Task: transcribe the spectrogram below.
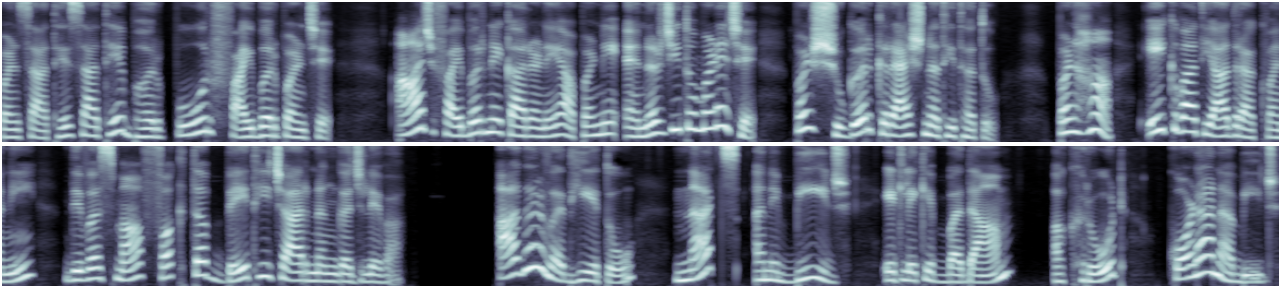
પણ સાથે સાથે ભરપૂર ફાઇબર પણ છે. આ જ ફાઇબરને કારણે આપણને એનર્જી તો મળે છે, પણ શુગર ક્રેશ નથી થતું. પણ હા, એક વાત યાદ રાખવાની, દિવસમાં ફક્ત બેથી ચાર નંગ જ લેવા. આગળ વધીએ તો નટ્સ અને બીજ એટલે કે બદામ, અખરોટ, કોળાના બીજ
